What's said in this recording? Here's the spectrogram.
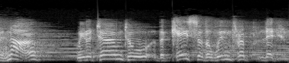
And now, we return to the case of the Winthrop legend.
